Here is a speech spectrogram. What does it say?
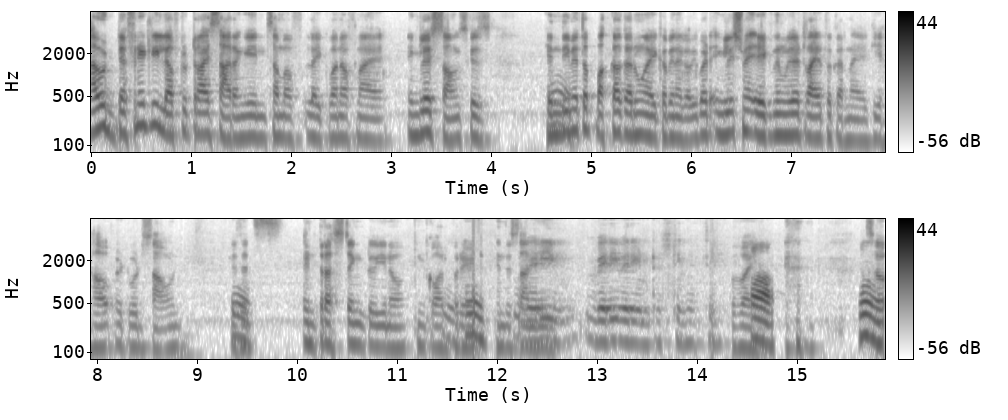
I would definitely love to try sarangi in some of like one of my English songs because हिंदी Oh. में तो पक्का करूँगा ही कभी ना कभी बट इंग्लिश में एक दिन मुझे ट्राई तो करना है कि how it would sound Oh. interesting to you know incorporate mm-hmm. in this anime. Very very very interesting actually. Ah. so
